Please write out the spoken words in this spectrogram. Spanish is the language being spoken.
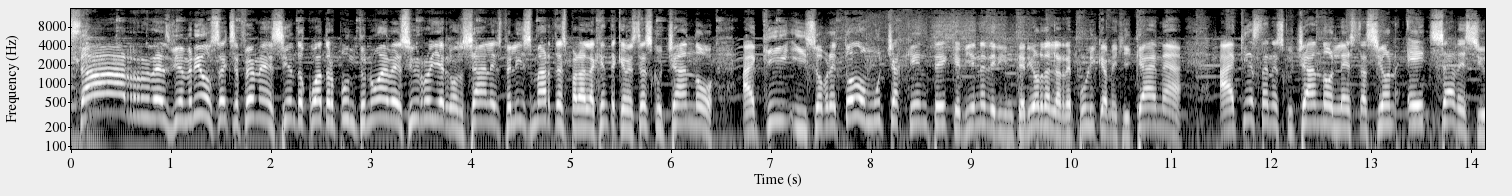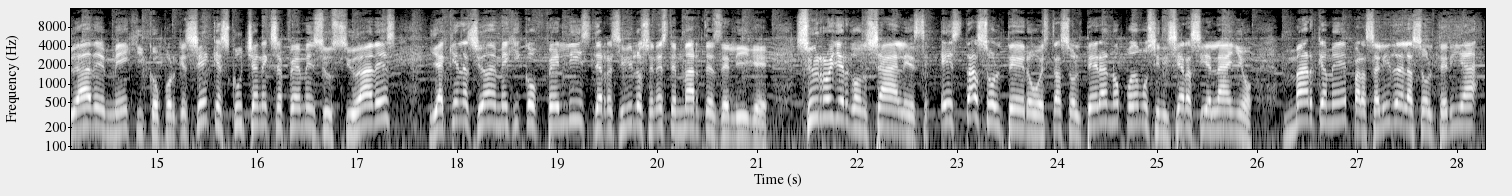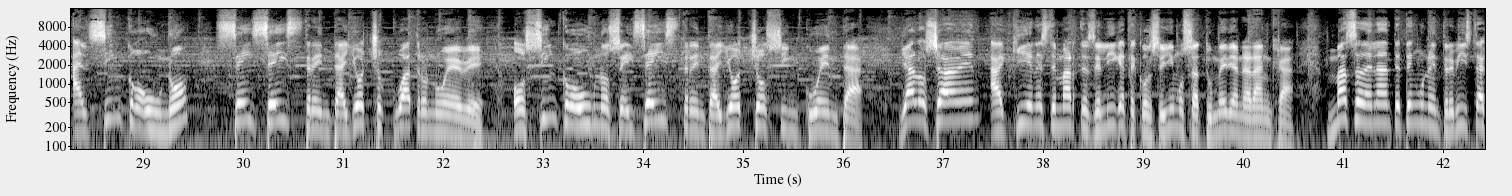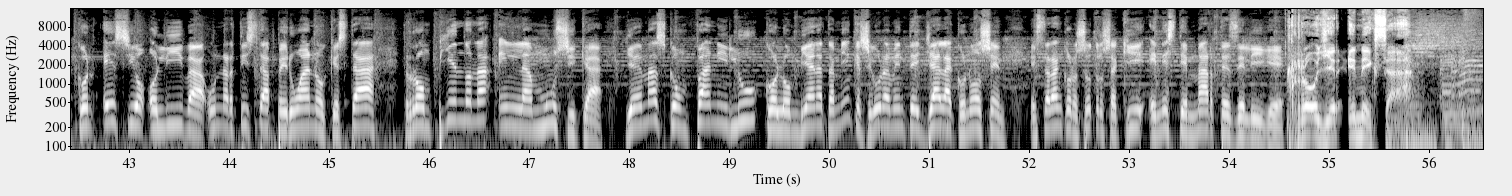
Buenas tardes, bienvenidos a XFM 104.9, soy Roger González, feliz martes para la gente que me está escuchando aquí y sobre todo mucha gente que viene del interior de la República Mexicana. Aquí están escuchando la estación EXA de Ciudad de México, porque sé que escuchan XFM en sus ciudades y aquí en la Ciudad de México feliz de recibirlos en este martes de ligue. Soy Roger González, ¿estás soltero o estás soltera? No podemos iniciar así el año. Márcame para salir de la soltería al 51 663849 o 5166 3850. Ya lo saben, aquí en este martes de liga te conseguimos a tu media naranja. Más adelante tengo una entrevista con Ezio Oliva, un artista peruano que está rompiéndola en la música. Y además con Fanny Lu, colombiana también, que seguramente ya la conocen. Estarán con nosotros aquí en este martes de ligue. Roger en Exa.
